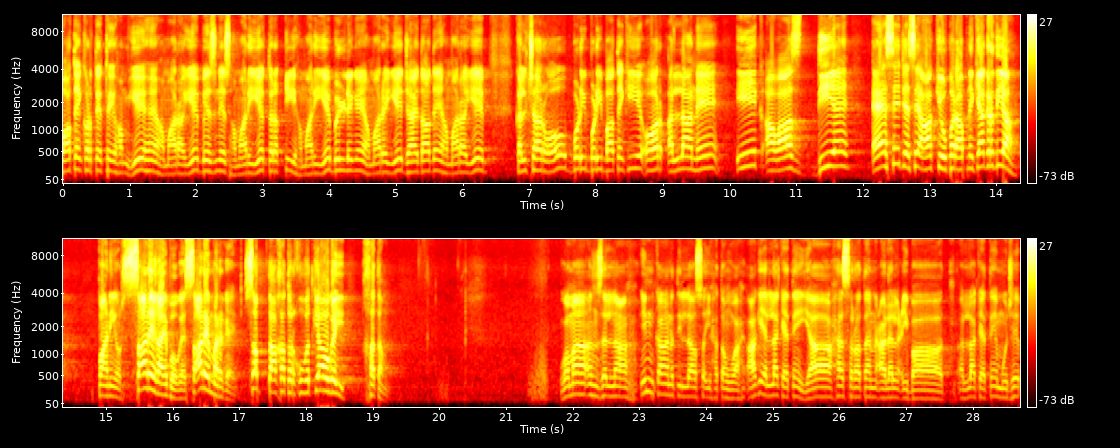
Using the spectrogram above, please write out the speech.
बातें करते थे, हम ये हैं, हमारा ये बिज़नेस हमारी ये तरक्की, हमारी ये बिल्डिंगें हमारे ये जायदादें, हमारा ये कल्चर ओ बड़ी बड़ी बातें की और अल्लाह ने एक आवाज़ दी है, ऐसे जैसे आग के ऊपर आपने क्या कर दिया? पानी। और सारे गायब हो गए, सारे मर गए। सब ताकत और कुत क्या हो गई? ख़त्म। वमा अनजल्ला इन कानतिल्ला सहीहतम आगे अल्लाह कहते हैं या हसरतन अलबाद अल्लाह कहते हैं मुझे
